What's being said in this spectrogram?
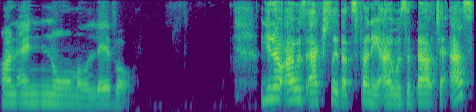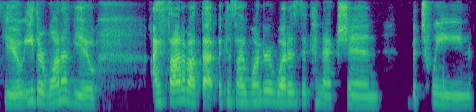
on a normal level. You know, I was actually, that's funny. I was about to ask you, either one of you, I thought about that because I wonder what is the connection between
